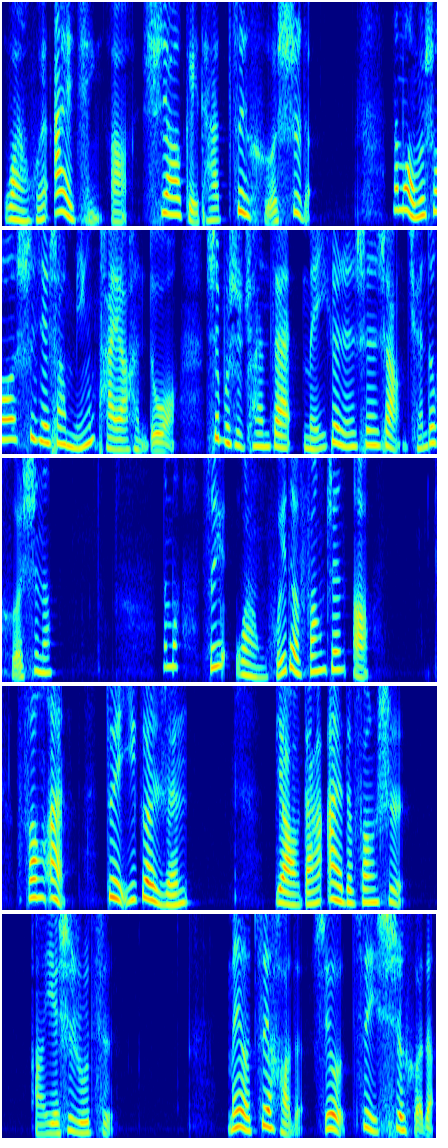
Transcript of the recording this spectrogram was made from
挽回爱情啊，是要给他最合适的。那么我们说世界上名牌啊很多，是不是穿在每一个人身上全都合适呢？那么所以挽回的方针啊方案对一个人表达爱的方式啊也是如此，没有最好的，只有最适合的。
